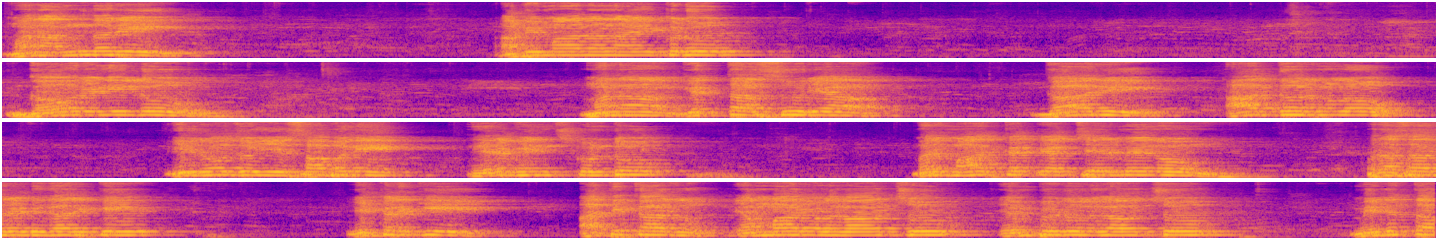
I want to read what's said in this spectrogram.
మన అందరి అభిమాన నాయకుడు గౌరవనీయులు మన గిత్త సూర్య గారి ఆధ్వర్యంలో ఈరోజు ఈ సభని నిర్వహించుకుంటూ మరి market yard chairman Prasad Reddy గారికి ఇక్కడికి అధికారులు ఎంఆర్ఓలు కావచ్చు ఎంపీడీలు కావచ్చు మిగతా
